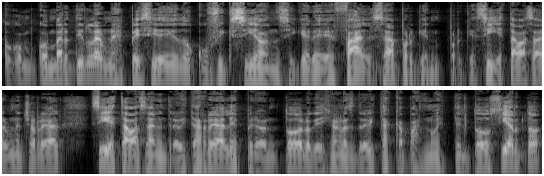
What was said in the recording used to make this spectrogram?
co- convertirla en una especie de docuficción, si querés, falsa, porque, porque sí, está basada en un hecho real, sí está basada en entrevistas reales, pero en todo lo que dijeron en las entrevistas capaz no es del todo cierto,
